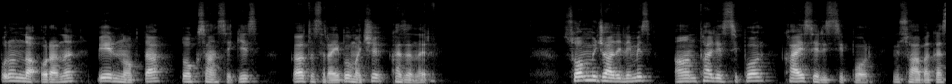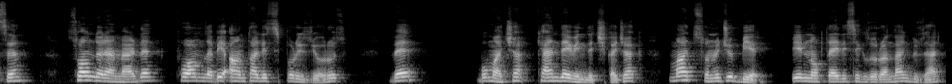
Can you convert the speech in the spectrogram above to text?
Bunun da oranı 1.98. Galatasaray bu maçı kazanır. Son mücadelemiz Antalya Spor Kayseri Spor müsabakası. Son dönemlerde formda bir Antalya Spor izliyoruz ve bu maça kendi evinde çıkacak. Maç sonucu 1. 1.58 orandan güzel.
